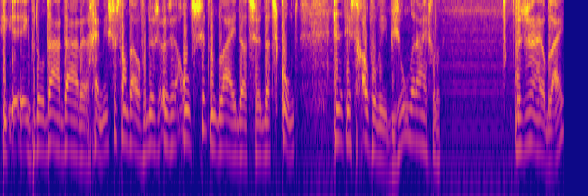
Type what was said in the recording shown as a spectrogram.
Ik, ik bedoel, daar, daar geen misverstand over. Dus we zijn ontzettend blij dat ze, dat ze komt. En het is toch ook wel weer bijzonder eigenlijk. Dus we zijn heel blij.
